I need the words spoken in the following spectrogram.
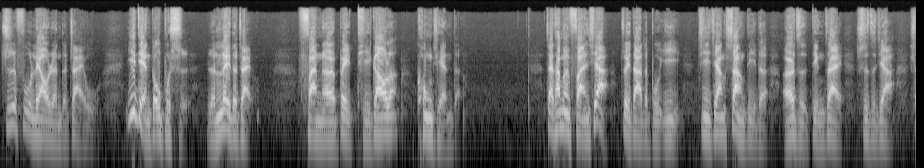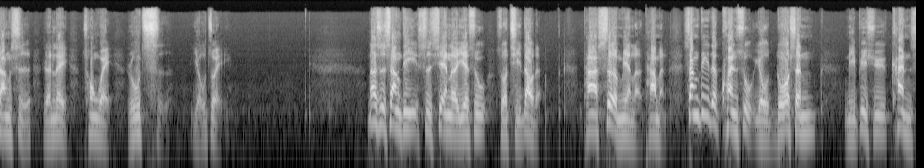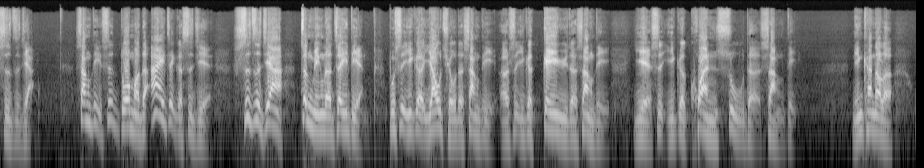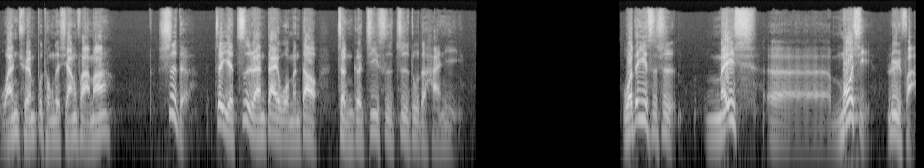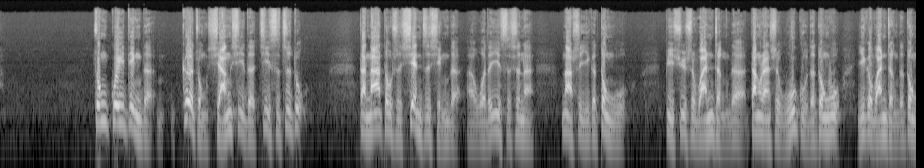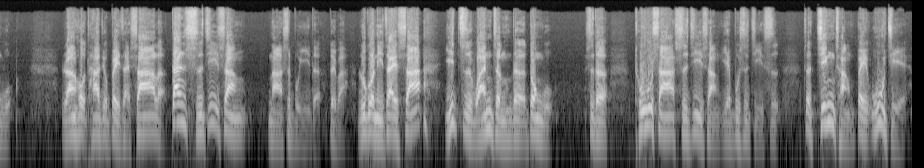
支付了人的债务，一点都不是人类的债务，反而被提高了空前的。在他们犯下最大的不义。”即将上帝的儿子钉在十字架上时，人类从未如此有罪。那是上帝是献了耶稣所起到的，他赦免了他们。上帝的宽恕有多深？你必须看十字架。上帝是多么的爱这个世界，十字架证明了这一点。不是一个要求的上帝，而是一个给予的上帝，也是一个宽恕的上帝。您看到了完全不同的想法吗？是的，这也自然带我们到整个祭祀制度的含义。我的意思是，没呃摩西律法中规定的各种详细的祭祀制度，但那都是限制型的。呃，我的意思是呢，那是一个动物，必须是完整的，当然是无骨的动物，一个完整的动物。然后他就被宰杀了，但实际上那是不义的，对吧？如果你在杀一只完整的动物，是的，屠杀实际上也不是祭祀，这经常被误解。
